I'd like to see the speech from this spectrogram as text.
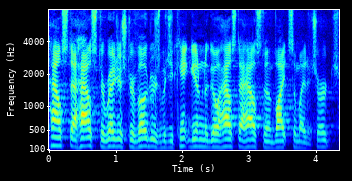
house to house to register voters, but you can't get them to go house to house to invite somebody to church.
